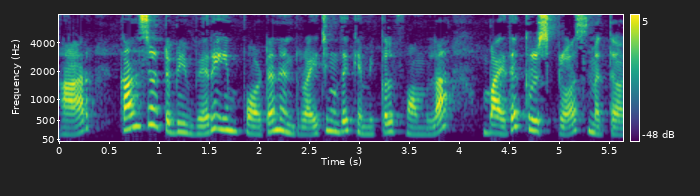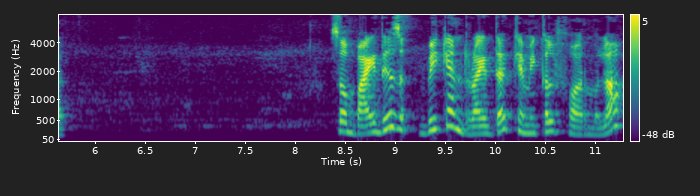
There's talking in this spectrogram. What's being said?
are considered to be very important in writing the chemical formula by the crisscross method. So by this we can write the chemical formula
